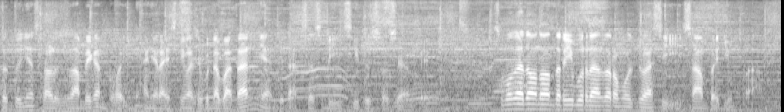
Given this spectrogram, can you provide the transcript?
Tentunya selalu saya sampaikan bahwa ini hanyalah estimasi pendapatan yang kita akses di situs sosial. Semoga teman-teman terhibur dan termotivasi. Sampai jumpa.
